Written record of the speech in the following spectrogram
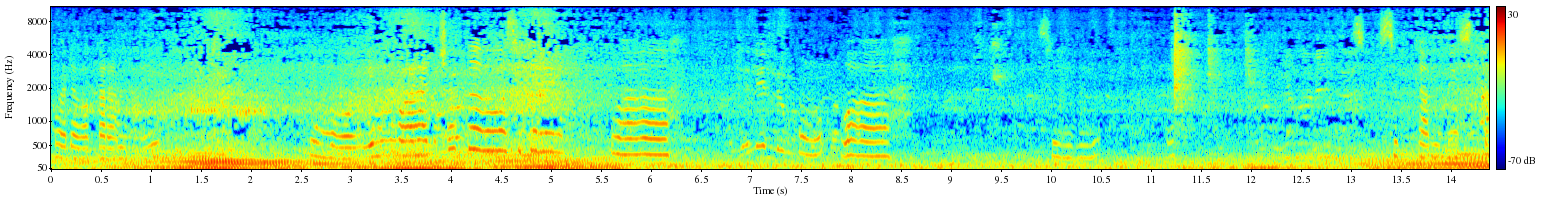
Mau ada. Ya mau ini wah coba sudah wah Oh, wah sudah sekali masta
